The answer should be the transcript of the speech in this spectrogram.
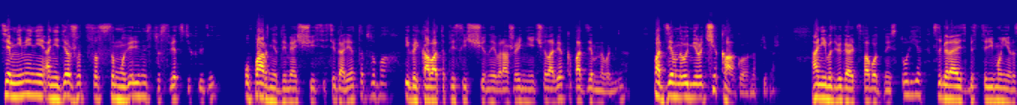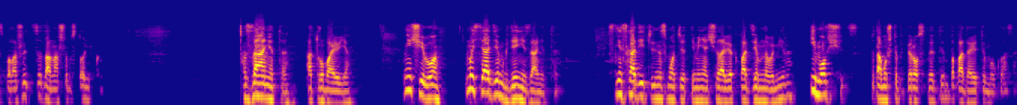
Тем не менее, они держатся с самоуверенностью светских людей. У парня дымящаяся сигарета в зубах и горьковато присыщенное выражение человека подземного мира. Подземного мира Чикаго, например. Они выдвигают свободные стулья, собираясь без церемонии расположиться за нашим столиком. «Занято», – отрубаю я. «Ничего, мы сядем, где не занято». Снисходительно смотрит на меня человек подземного мира и морщится, потому что папиросный дым попадает ему в глаза.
